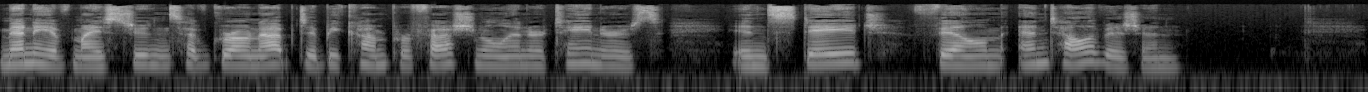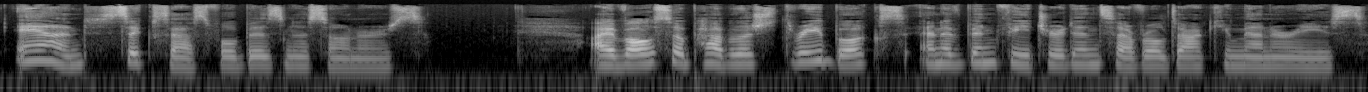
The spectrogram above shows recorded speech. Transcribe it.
Many of my students have grown up to become professional entertainers in stage, film, and television, and successful business owners. I've also published three books and have been featured in several documentaries.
